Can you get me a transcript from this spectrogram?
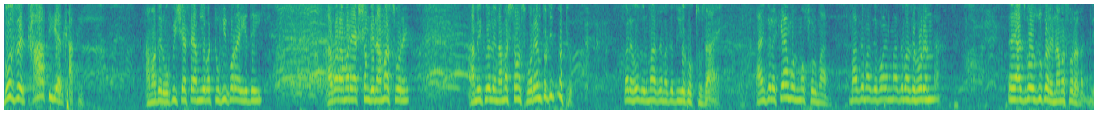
বুঝলেন খাতির আর খাতির। আমাদের অফিসে আসে আমি আবার টুপি পরাইয়ে দেই। আবার আমার একসঙ্গে নামাজ পড়ে। আমি কইলে নামাজ টামাজ পড়েন তো ঠিক মতো বলে হুজুর মাঝে মাঝে দুই একক তো যায়। আমি কইলে কেমন মুসলমান? মাঝে মাঝে পড়েন মাঝে মাঝে পড়েন না? এই আজকে অজু করে নামাজ পড়া লাগবে।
